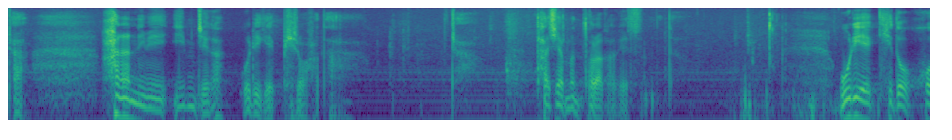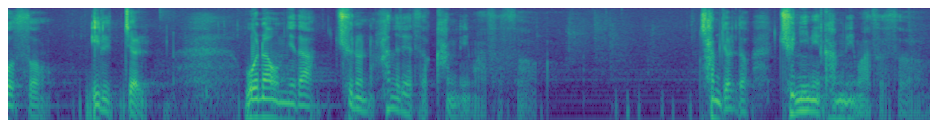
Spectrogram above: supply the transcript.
자, 하나님의 임재가 우리에게 필요하다. 자, 다시 한번 돌아가겠습니다. 우리의 기도 호소 1절 원하옵니다. 주는 하늘에서 강림하소서. 3절도 주님이 강림하소서.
